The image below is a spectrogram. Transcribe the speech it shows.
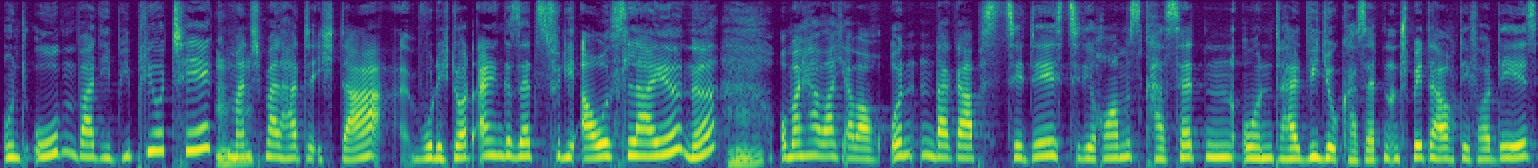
Und oben war die Bibliothek. Manchmal hatte ich da, wurde ich dort eingesetzt für die Ausleihe, ne? Mhm. Und manchmal war ich aber auch unten, da gab es CDs, CD-ROMs, Kassetten und halt Videokassetten und später auch DVDs.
